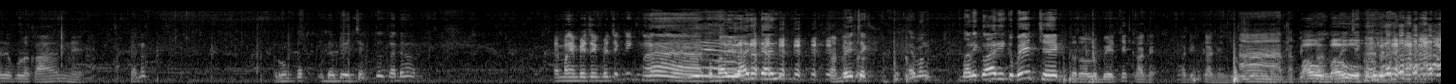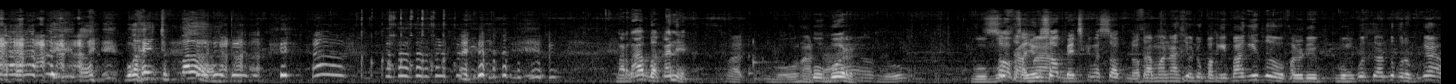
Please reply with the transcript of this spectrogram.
ada pula kane karena kerupuk udah becek tuh kadang emang yang becek-becek nikmat. Nah kembali lagi kan. Tapi becek. Emang balik lagi ke becek. Terlalu becek kane adikannya juga ah tapi bau bau. Bukannya cepel. martabak kan ya? Mata- Bubur. Bu, bubur sop sama, sayur sop becek sama sop no. sama nasi uduk pagi-pagi tuh. Kalau dibungkus kan tuh kerupuknya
